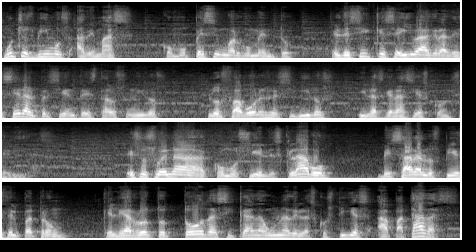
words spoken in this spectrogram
Muchos vimos, además, como pésimo argumento, el decir que se iba a agradecer al presidente de Estados Unidos los favores recibidos y las gracias concedidas. Eso suena como si el esclavo besara los pies del patrón que le ha roto todas y cada una de las costillas a patadas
